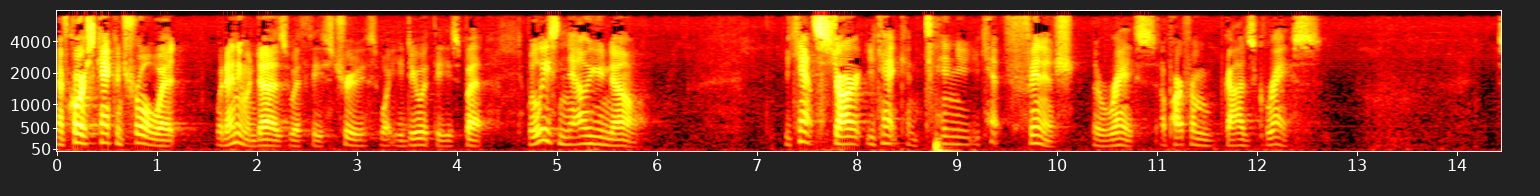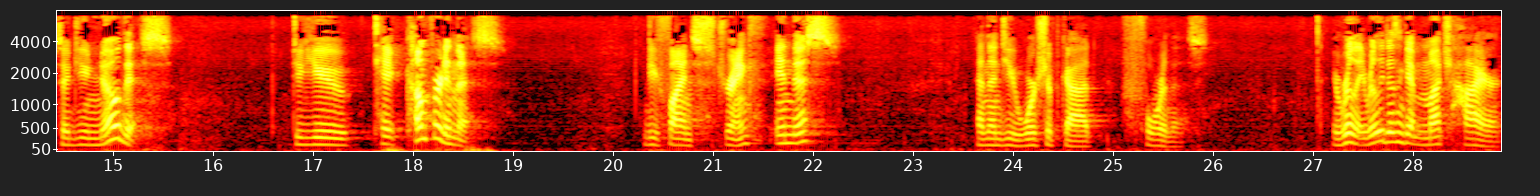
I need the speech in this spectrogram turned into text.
Of course, can't control what, what anyone does with these truths, what you do with these, but, but at least now you know. You can't start, you can't continue, you can't finish the race apart from God's grace. So, do you know this? Do you take comfort in this? Do you find strength in this? And then do you worship God for this? It really, it really doesn't get much higher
